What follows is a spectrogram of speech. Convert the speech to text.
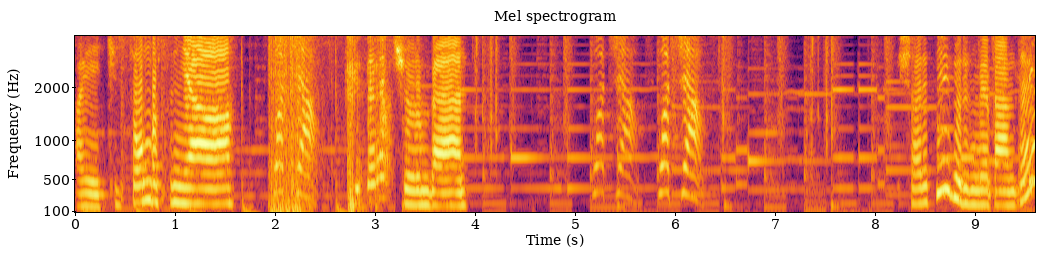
Ay kimse olmasın ya. Watch out! Biber açıyorum ben. Watch out! Watch out! İşaret niye görünmüyor bende?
